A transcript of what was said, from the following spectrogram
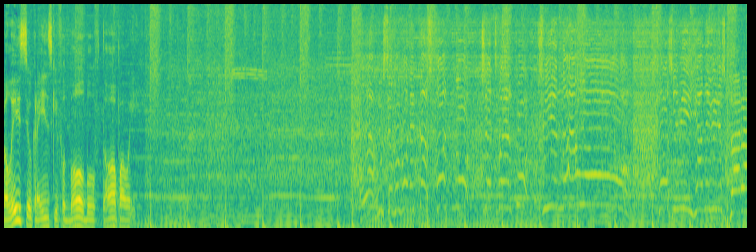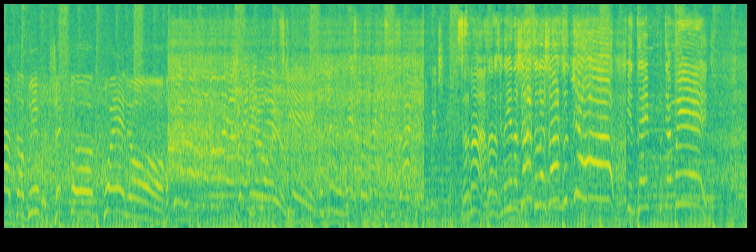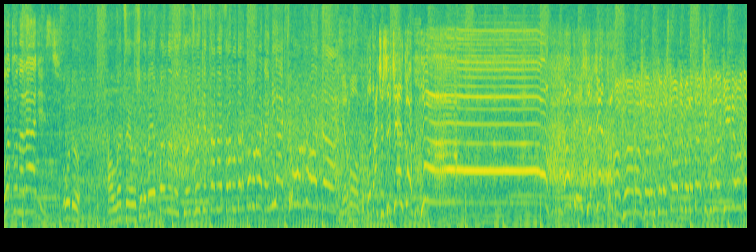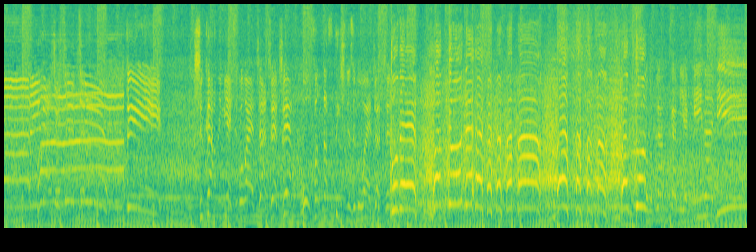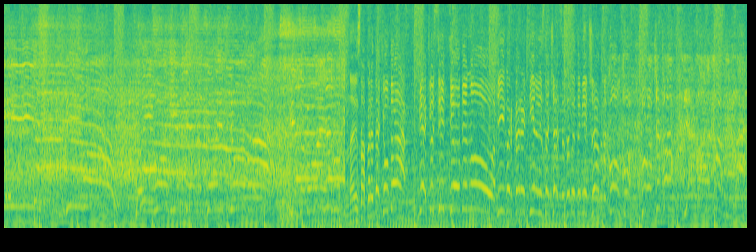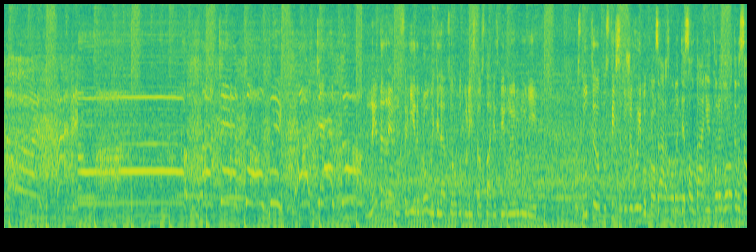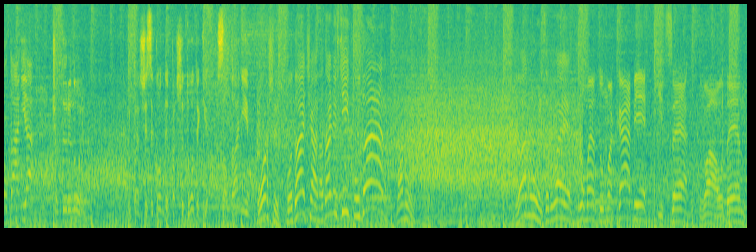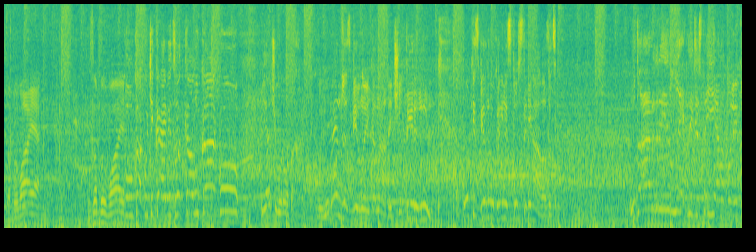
Колись український футбол був топовий. Гуся виводить нас в четверту фіналу! Боже мій, я не вірю! Зараз забив Джексон Коельо. Зерна, зараз віддає на шансу, на шансу! Ні! От вона радість! Буду. Але це лише додає впевненості. Ось вихід саме там удар поворота. М'яч у ворота. Ярмоленко, подача Шевченко! Андрій Шевченко! Два можна використовувати передачу Фернандінho. Удар! Ти! Шикарний м'яч забиває Джа Джер. Гол фантастичний забиває Джа Джер. Антоне! Антоне! Антон! Коноплянка м'який набій. Навісна передача. Удар! М'яч у сітці 1-0. Ігор Каратін відзначається забитим м'ячем. Миколко, хороший пас! Ярмоленко! 2-0! Артем Довбик! Артем Довбик! Не даремно Сергій Ребров виділяв цього футболіста у складі збірної Румунії. Ось тут опустився дуже глибоко. Зараз момент для Салдані. Він перед воротами Салданія. 4-0. Перші секунди, перші дотики. Салдані. Оршич, подача на дальню стійку, удар! 2-0. 2-0, забиває. Моменту Макабі. І це 2-1. Забиває. Забиває. Лукаку тікає від звадка Лукаку. М'яч у воротах. Момент для збірної Канади 4-0. Поки збірна України спостерігала за цим. Удар і ледь не дістає Анатолій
